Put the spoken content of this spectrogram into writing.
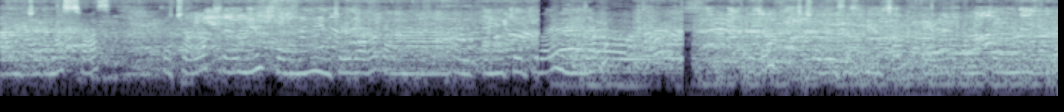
আর হচ্ছে তোমার সস তো চলো খেয়ে নিই খেয়ে নিই নিচে যাব, কেননা ওই ফোনেকে কী বলে, নিয়ে যাবে। চলে এসেছি নিচে ফোনেকে নিয়ে যাবে।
